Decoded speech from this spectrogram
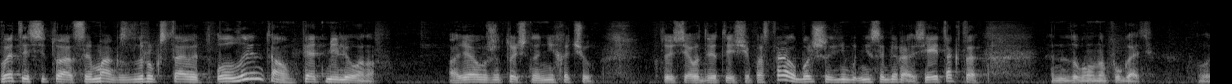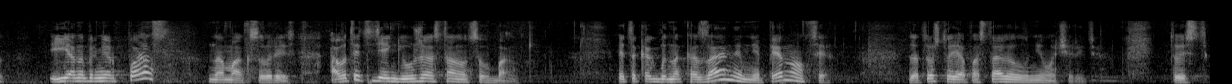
в этой ситуации Макс вдруг ставит all-in, там, 5 миллионов, а я уже точно не хочу. То есть я вот 2000 поставил, больше не, не собираюсь. Я и так-то думал напугать. Вот. И я, например, пас на максовый рейс, а вот эти деньги уже останутся в банке. Это как бы наказание мне, пеналти, за то, что я поставил вне очереди. То есть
